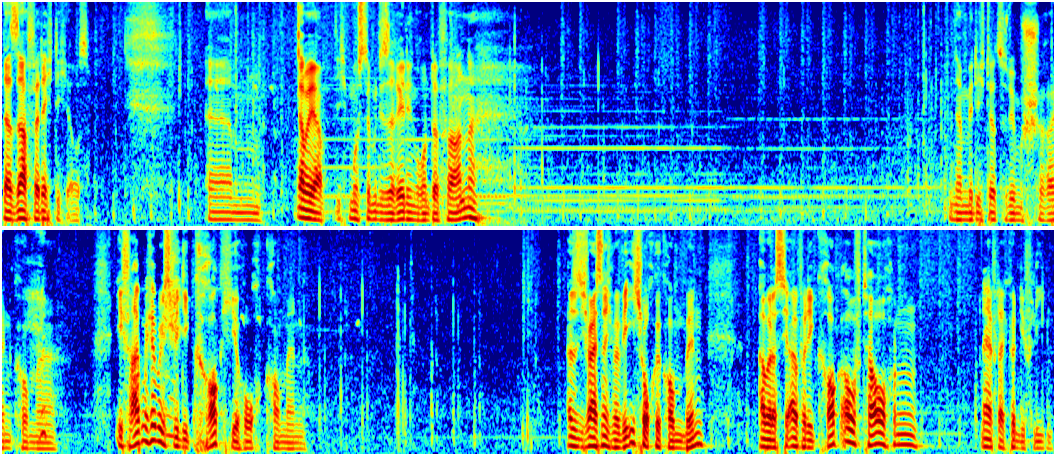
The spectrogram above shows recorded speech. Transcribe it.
Das sah verdächtig aus. Ähm, aber ja, ich musste mit dieser Reling runterfahren. Damit ich da zu dem Schrein komme. Ich frage mich übrigens, wie die Krog hier hochkommen. Also ich weiß nicht mehr, wie ich hochgekommen bin. Aber dass hier einfach die Krog auftauchen... Naja, vielleicht können die fliegen.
